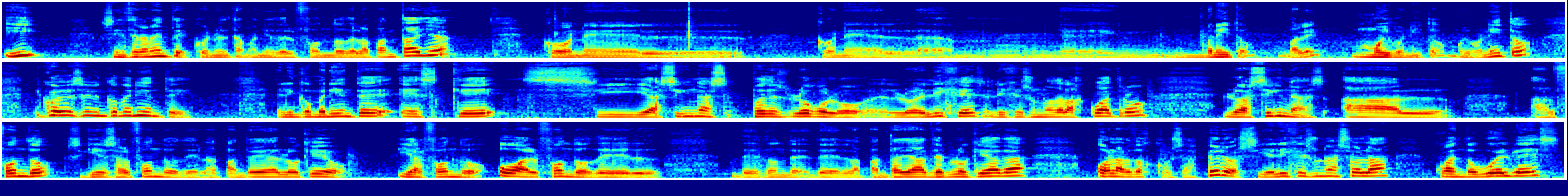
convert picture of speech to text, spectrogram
Y, sinceramente, con el tamaño del fondo de la pantalla, con el con el um, eh, bonito, ¿vale? Muy bonito, muy bonito. ¿Y cuál es el inconveniente? El inconveniente es que si asignas, puedes luego lo, lo eliges, eliges una de las cuatro, lo asignas al, al fondo, si quieres al fondo de la pantalla de bloqueo y al fondo o al fondo del, de, donde, de la pantalla desbloqueada o las dos cosas. Pero si eliges una sola, cuando vuelves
